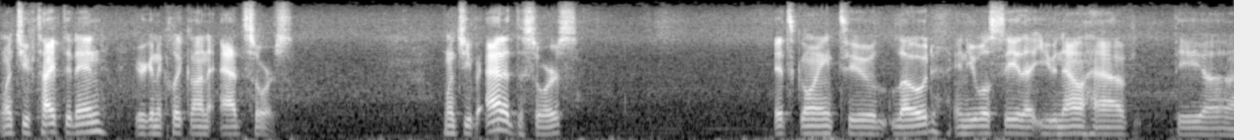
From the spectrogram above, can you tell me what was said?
Once you've typed it in, you're going to click on add source. Once you've added the source, it's going to load and you will see that you now have the uh,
